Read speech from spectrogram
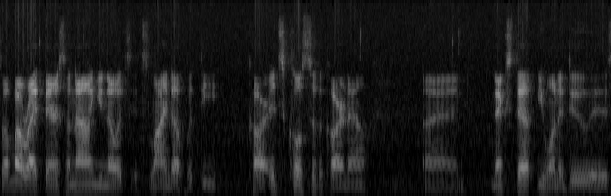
So about right there. So now you know it's it's lined up with the car. It's close to the car now. And next step you want to do is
